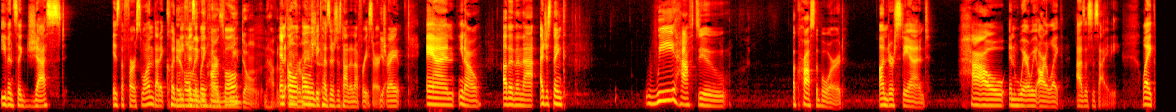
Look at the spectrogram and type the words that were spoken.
even suggest is the first one that it could be physically harmful we don't have enough and o- only because there's just not enough research, Yeah. right? And you know, other than that, I just think we have to across the board understand how and where we are like as a society. Like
